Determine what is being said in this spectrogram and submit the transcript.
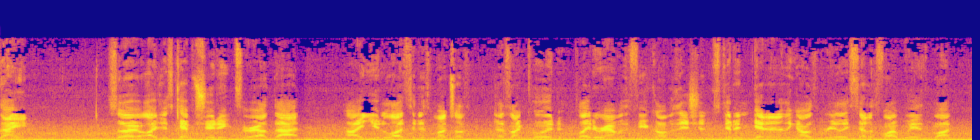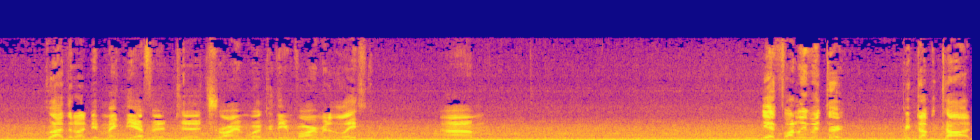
insane. So I just kept shooting throughout that. I utilized it as much as, I could. Played around with a few compositions. Didn't get anything I was really satisfied with, but glad that I did make the effort to try and work with the environment at least. Um, yeah, finally went through. Picked up the card.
